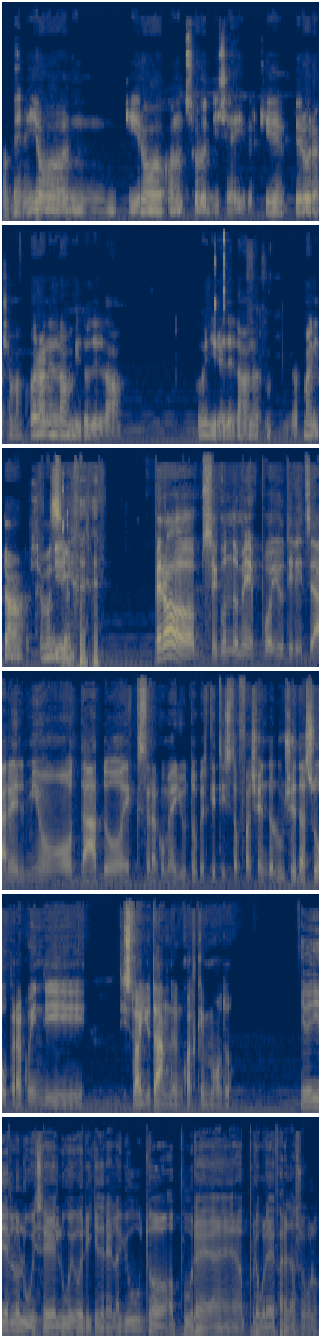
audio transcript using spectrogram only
Va bene, io mm, tiro con un solo di 6 perché per ora siamo ancora nell'ambito della, come dire, della norm- normalità, possiamo dire. Sì. Però secondo me puoi utilizzare il mio dado extra come aiuto perché ti sto facendo luce da sopra, quindi ti sto aiutando in qualche modo. Deve dirlo lui se lui vuole richiedere l'aiuto oppure, oppure vuole fare da solo.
